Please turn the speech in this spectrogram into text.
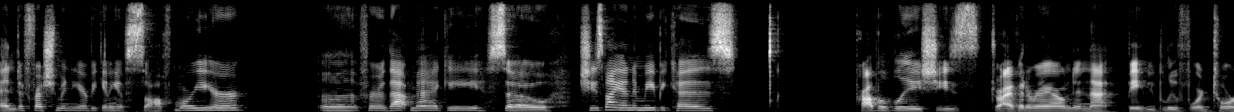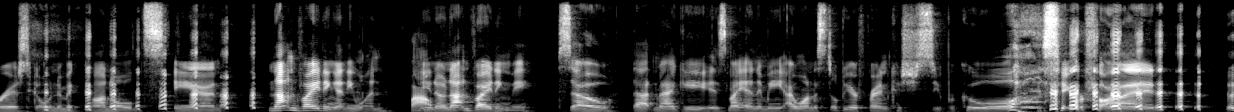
end of freshman year, beginning of sophomore year uh, for that Maggie. So she's my enemy because probably she's driving around in that baby blue Ford Taurus, going to McDonald's and not inviting anyone. Wow. You know, not inviting me. So that Maggie is my enemy. I want to still be her friend because she's super cool, super fun.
